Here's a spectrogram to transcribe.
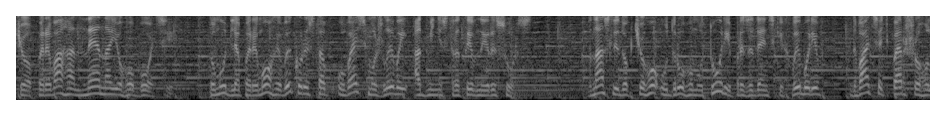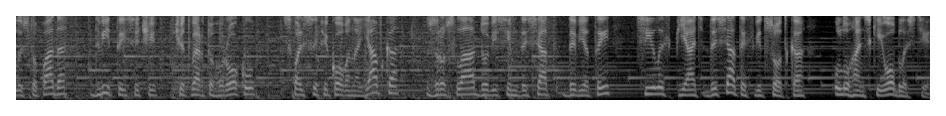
що перевага не на його боці, тому для перемоги використав увесь можливий адміністративний ресурс. Внаслідок чого у другому турі президентських виборів 21 листопада 2004 року сфальсифікована явка зросла до 89,5% у Луганській області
